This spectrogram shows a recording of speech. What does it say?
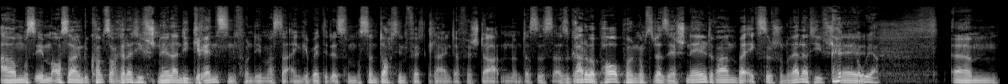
Aber muss eben auch sagen, du kommst auch relativ schnell an die Grenzen von dem, was da eingebettet ist und musst dann doch den Fett-Client dafür starten. Und das ist, also gerade bei PowerPoint kommst du da sehr schnell dran, bei Excel schon relativ schnell. Oh ja. Ähm,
